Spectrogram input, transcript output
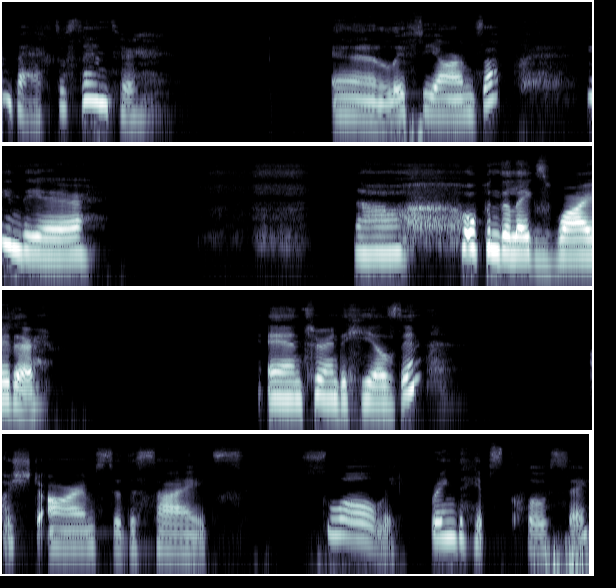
and back to center. And lift the arms up in the air. Now open the legs wider and turn the heels in. Push the arms to the sides. Slowly bring the hips closer.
